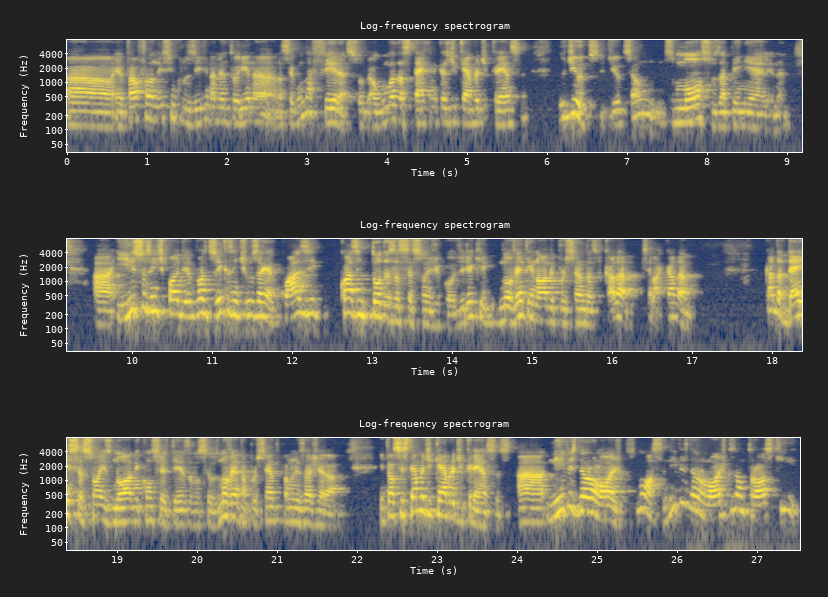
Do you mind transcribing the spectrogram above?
Uh, eu estava falando isso, inclusive, na mentoria na, na segunda-feira, sobre algumas das técnicas de quebra de crença do Diltz. O Diltz é um dos monstros da PNL, né? Uh, e isso a gente pode, eu posso dizer que a gente usa quase, quase em todas as sessões de code. Eu diria que 99% das, cada, sei lá, cada, cada 10 sessões, 9 com certeza você usa, 90% para não exagerar. Então, sistema de quebra de crenças. Ah, níveis neurológicos. Nossa, níveis neurológicos é um troço que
